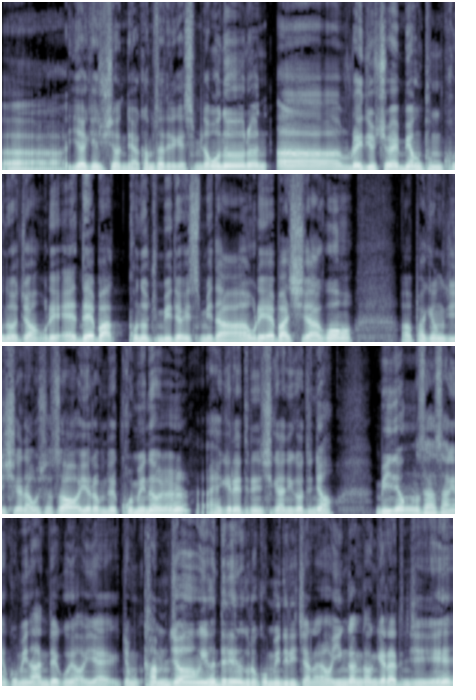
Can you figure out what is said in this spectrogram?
어, 이야기해 주셨네요. 감사드리겠습니다. 오늘은, 어, 라디오 쇼의 명품 코너죠. 우리 에데박 코너 준비되어 있습니다. 우리 에바 씨하고, 어, 박영진 씨가 나오셔서 여러분들 고민을 해결해 드리는 시간이거든요. 민형사상의 고민은 안 되고요. 예, 좀 감정이 흔들리는 그런 고민들이 있잖아요. 인간관계라든지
